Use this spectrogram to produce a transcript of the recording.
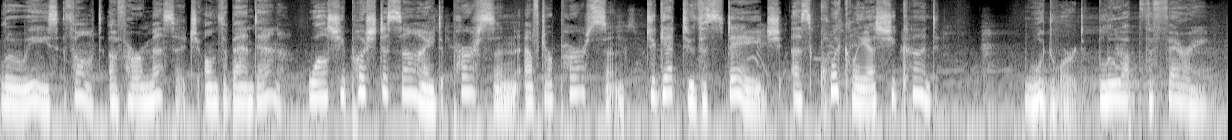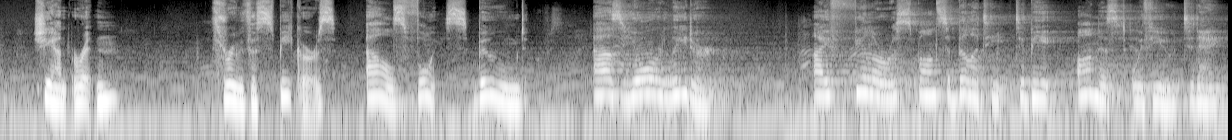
Louise thought of her message on the bandana while she pushed aside person after person to get to the stage as quickly as she could. Woodward blew up the ferry. She had written. Through the speakers, El's voice boomed. As your leader, I feel a responsibility to be honest with you today.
